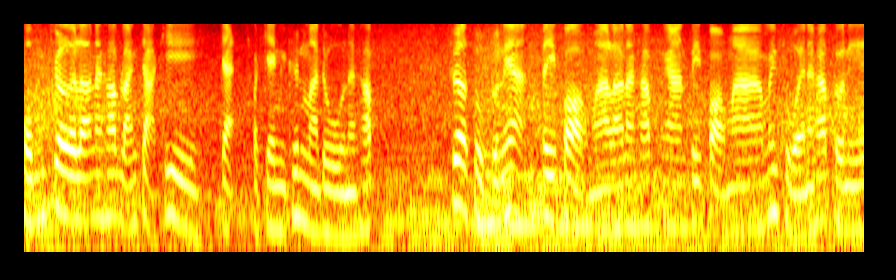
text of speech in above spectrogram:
ผมเจอแล้วนะครับ หลังจากที่แกะประเก็นขึ้นมาดูนะครับ เสื้อสูบตัวเนี้ยตีปอกมาแล้วนะครับ งานตีปอกมาไม่สวยนะครับ ตัวนี้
